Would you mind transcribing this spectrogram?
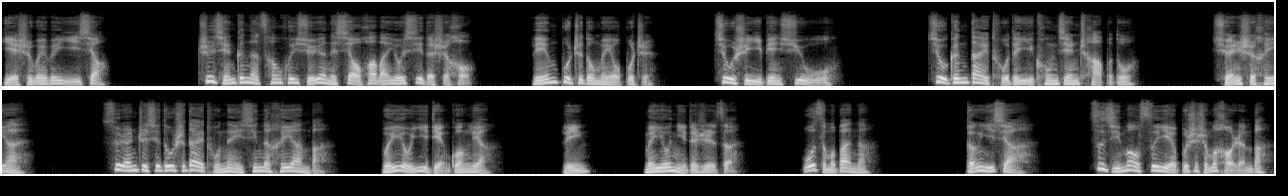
也是微微一笑。之前跟那苍辉学院的校花玩游戏的时候，连布置都没有布置，就是一边虚无，就跟带土的异空间差不多，全是黑暗。虽然这些都是带土内心的黑暗吧，唯有一点光亮。零，没有你的日子，我怎么办呢？等一下，自己貌似也不是什么好人吧？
